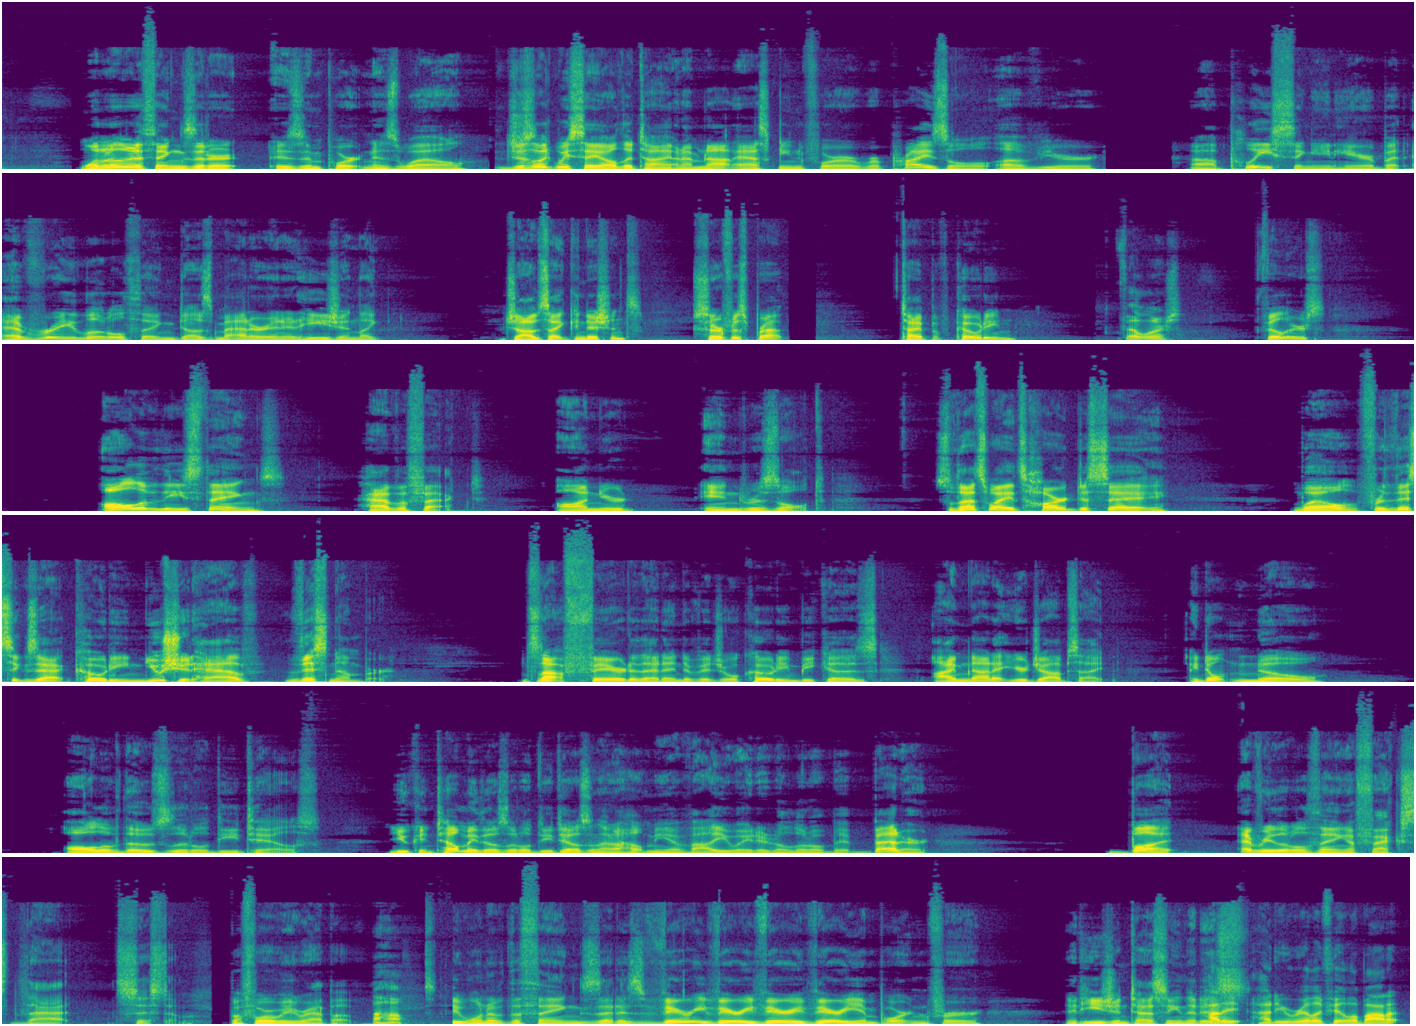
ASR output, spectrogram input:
One of the things that are is important as well, just like we say all the time, and I'm not asking for a reprisal of your uh, police singing here, but every little thing does matter in adhesion, like job site conditions, surface prep, type of coating, Fillers? fillers. All of these things have effect on your end result. So that's why it's hard to say, well, for this exact coating, you should have this number. It's not fair to that individual coating because I'm not at your job site. I don't know all of those little details. You can tell me those little details and that'll help me evaluate it a little bit better. But every little thing affects that system. Before we wrap up, Uh huh. one of the things that is very, very, very, very important for adhesion testing that How do, you, is how do you really feel about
